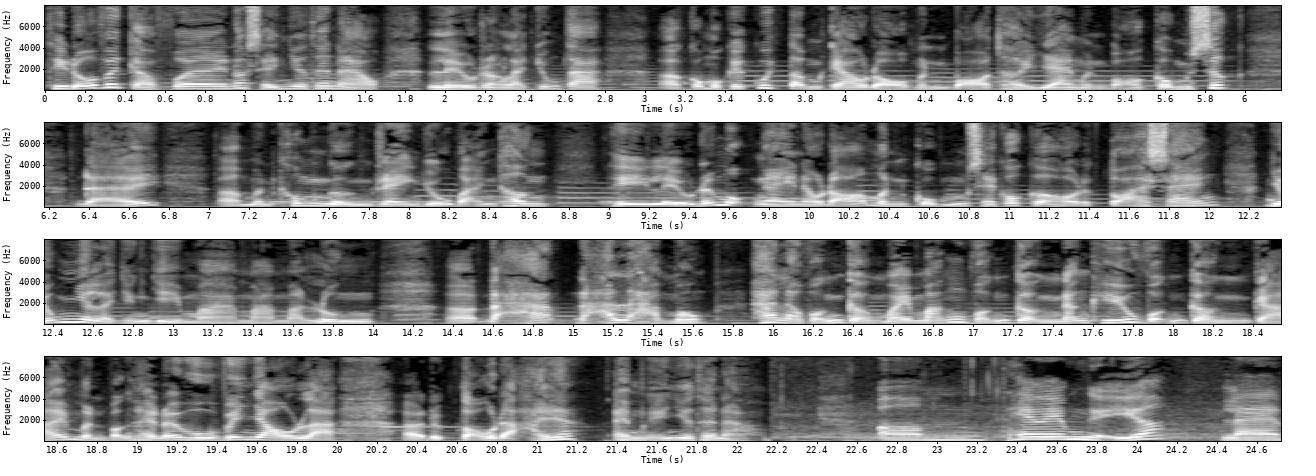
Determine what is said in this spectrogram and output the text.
Thì đối với cà phê nó sẽ như thế nào? Liệu rằng là chúng ta à, có một cái quyết tâm cao độ mình bỏ thời gian mình bỏ công sức để à, mình không ngừng rèn giũa bản thân thì liệu đến một ngày nào đó mình cũng sẽ có cơ hội được tỏa sáng giống như là những gì mà mà mà luân à, đã đã làm không? Hay là vẫn cần may mắn vẫn cần năng khiếu vẫn cần cái mình vẫn hay nói vui với nhau là à, được tổ đại á em nghĩ như thế nào? Ờm, theo em nghĩ á là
